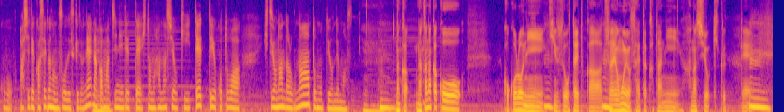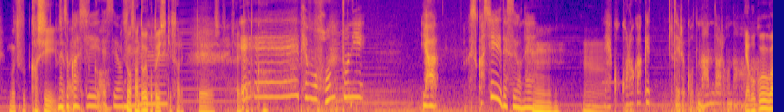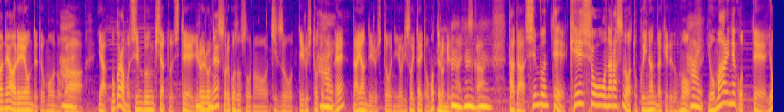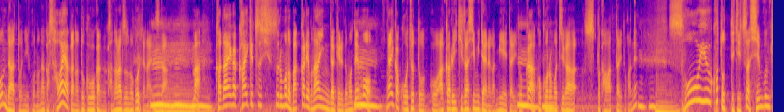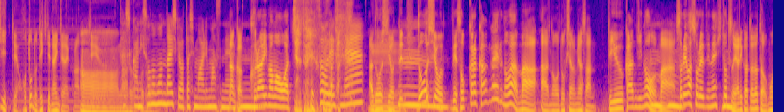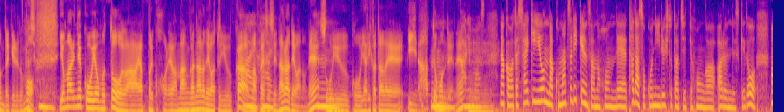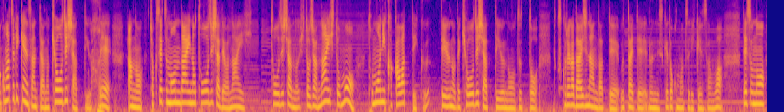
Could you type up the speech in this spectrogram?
こう足で稼ぐのもそうですけどね。なんか街に出て人の話を聞いてっていうことは必要なんだろうなと思って読んでます。うん、なんかなかなかこう心に傷を負ったりとか、うん、辛い思いをされた方に話を聞くって難しいじゃないですか、難しいですよね。須野さんどういうことを意識されてされたりとか、えー、でも本当にいや難しいですよね、うん、え心がけてることなんだろうな。いや僕がねあれ読んでて思うのが、はい、いや僕らも新聞記者としていろいろね、うん、それこそその傷を負っている人とかね、はい、悩んでいる人に寄り添いたいと思ってるわけじゃないですか、ただ新聞って警鐘を鳴らすのは得意なんだけれども、はい、夜回り猫って読んだ後にこのなんか爽やかな読後感が必ず残るじゃないですか、まあ、課題が解決するものばっかりでもないんだけれどもでも、何かこうちょっとこう明るい兆しみたいなのが見えたりとか、心持ちがすっと変わったりとかね、うん、そういうことって実は新聞記事ってほとんどできてないんじゃないかなっていう。確かにその問題意識私もありますね。なんか暗いまま終わっちゃうという、か、そうですねあどうしようでどうしよう。でそこから考えるのはまああの読者の皆さんっていう感じの、まあ、それはそれでね、一つのやり方だとは思うんだけれども、うん、夜回り猫を読むと、あやっぱりこれは漫画ならではというか、まあ、深谷先生ならではのね、うん、そういうこうやり方でいいなって思うんだよね。あります。なんか私、最近読んだ小松理健さんの本で、ただそこにいる人たちって本があるんですけど、まあ、小松理健さんってあの教授者って言って、はい、あの直接問題の当事者ではない当事者の人じゃない人も共に関わっていくっていうので共事者っていうのをずっとこれが大事なんだって訴えてるんですけど小松理健さんは。でその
